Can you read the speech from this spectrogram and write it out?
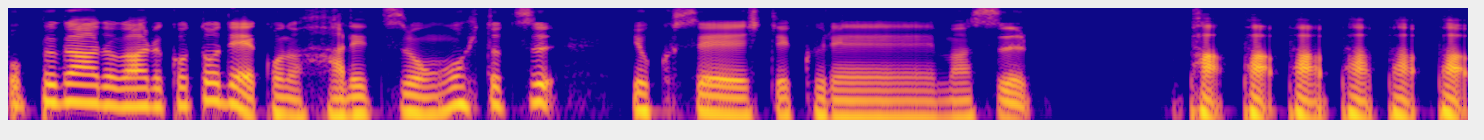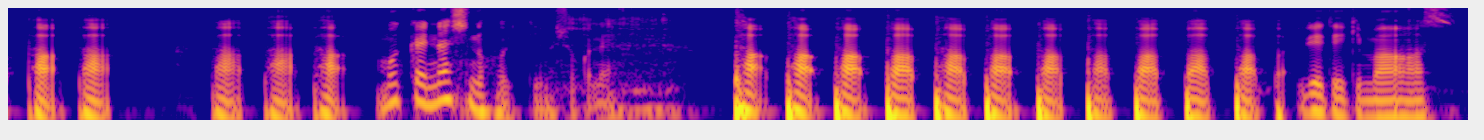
ポップガードがあることで、この破裂音を一つ抑制してくれます。パパパパパパパパパパパもう一回なしの方行ってみましょうかね。パパパパパパパパパパパパ入れていきます。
